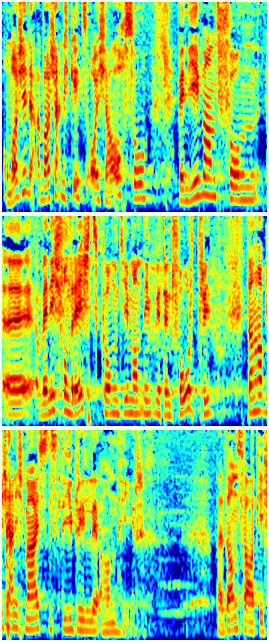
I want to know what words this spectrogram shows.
Und wahrscheinlich, wahrscheinlich geht es euch auch so, wenn jemand von, äh, wenn ich von rechts komme und jemand nimmt mir den Vortritt, dann habe ich eigentlich meistens die Brille an hier. Weil dann sage ich,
